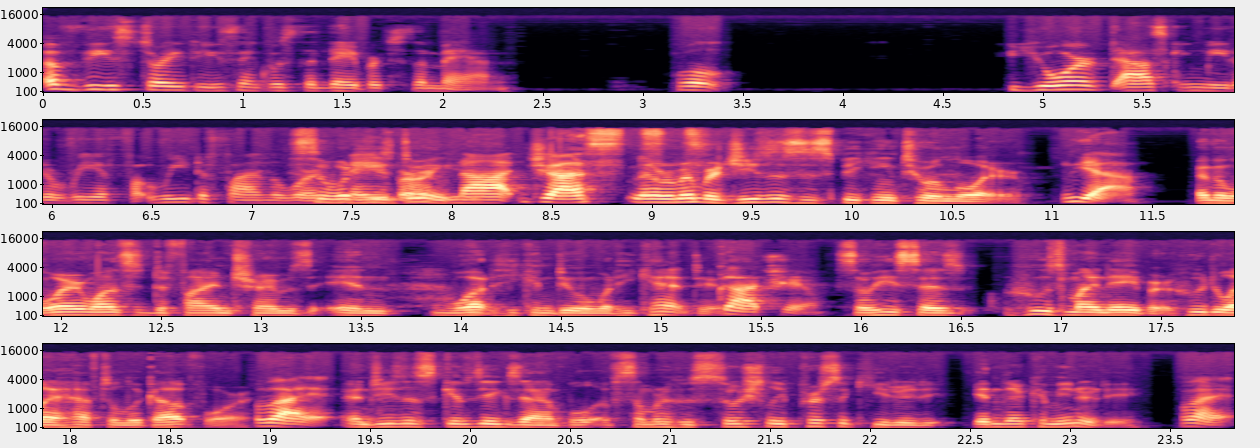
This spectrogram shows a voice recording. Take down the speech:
of these three do you think was the neighbor to the man? Well, you're asking me to re- redefine the word So what he's neighbor, doing- not just Now remember, Jesus is speaking to a lawyer. yeah. And the lawyer wants to define terms in what he can do and what he can't do. Got you. So he says, Who's my neighbor? Who do I have to look out for? Right. And Jesus gives the example of someone who's socially persecuted in their community Right.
